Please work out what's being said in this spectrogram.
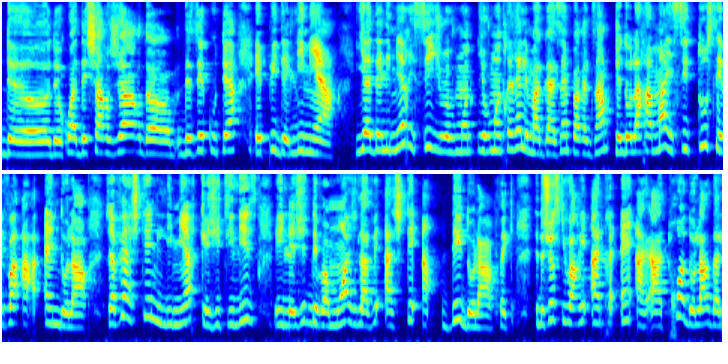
de, de quoi, des chargeurs, de, des écouteurs et puis des lumières. Il y a des lumières ici, je, vous, je vous montrerai les magasins par exemple. De Dollarama ici, tout se va à 1 dollar. J'avais acheté une lumière que j'utilise, il est juste devant moi, je l'avais acheté à 10 dollars. Fait c'est des choses qui varient entre 1 à, 3 dollars dans,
